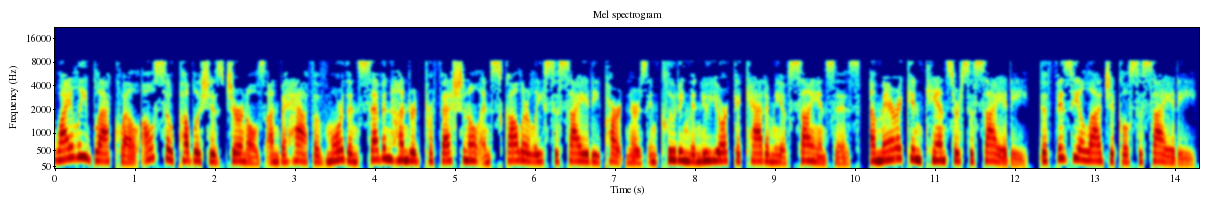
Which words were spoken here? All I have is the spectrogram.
Wiley Blackwell also publishes journals on behalf of more than 700 professional and scholarly society partners including the New York Academy of Sciences, American Cancer Society, the Physiological Society,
